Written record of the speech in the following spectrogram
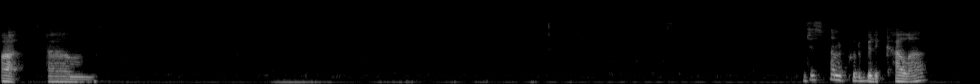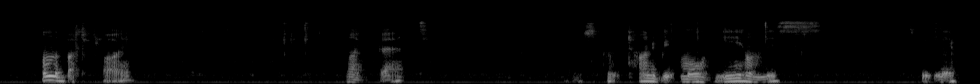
but um, I'm just going to put a bit of colour on the butterfly like that. Just put a tiny bit more here on this. It's a bit left.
